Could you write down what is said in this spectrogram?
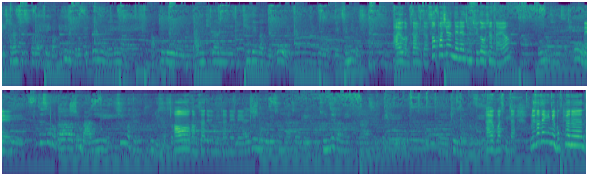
또 잘할 수 있을 거라고 막 믿음이 들었기 때문에 앞으로 남은 기간이 또 기대가 되고 또 네, 재미가 있을 것 같습니다. 아유 감사합니다. 수업하시는 내내 좀 즐거우셨나요? 너무 재밌었고 네. 네, 스스로가 좀 많이 치유가 되는 부분도 있었어요. 아 감사드립니다. 네네. 알게 모르게 정말 저에게 그 존재감이 강하신 분으로 네, 기억이 되는 것 같습니다. 아유 고맙습니다. 우리 선생님의 목표는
